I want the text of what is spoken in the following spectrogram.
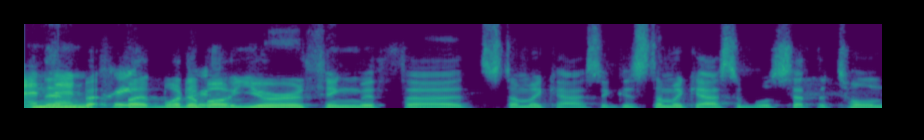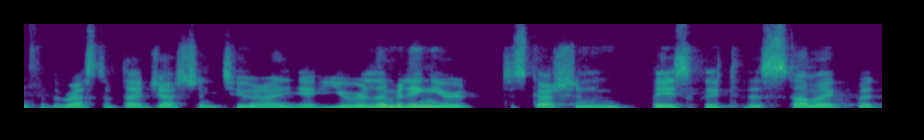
and, then, but, pre- but what pre- about your thing with uh, stomach acid because stomach acid will set the tone for the rest of digestion too and I, you were limiting your discussion basically to the stomach but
